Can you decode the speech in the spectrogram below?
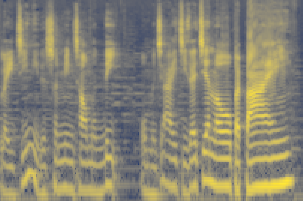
累积你的生命超能力。我们下一集再见喽，拜拜。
